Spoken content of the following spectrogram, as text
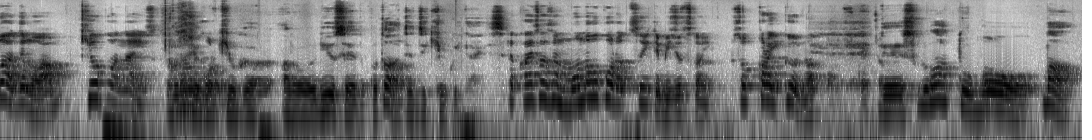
は、でも、あ記憶はないんですか？私の物心記憶が、あの、流星のことは全然記憶にないです。じゃあ、海沢さん、物心ついて美術館に、そこから行くようになったんですか？で、その後も、まあ、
